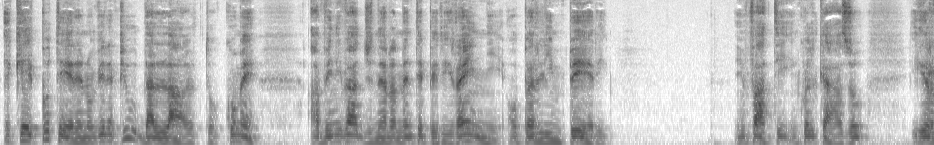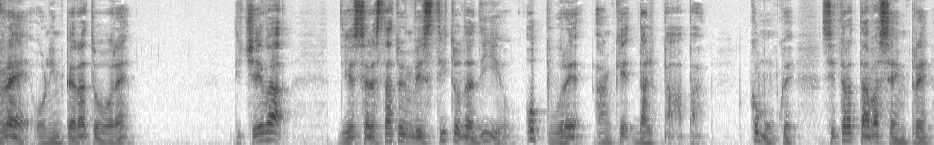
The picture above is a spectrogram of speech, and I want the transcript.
è che il potere non viene più dall'alto, come avveniva generalmente per i regni o per gli imperi. Infatti, in quel caso, il re o l'imperatore diceva di essere stato investito da Dio, oppure anche dal Papa. Comunque, si trattava sempre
